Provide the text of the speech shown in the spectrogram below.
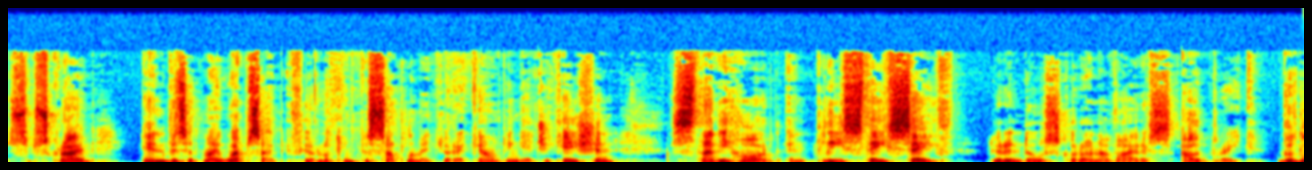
subscribe, and visit my website if you're looking to supplement your accounting education. Study hard and please stay safe during those coronavirus outbreak. Good luck.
